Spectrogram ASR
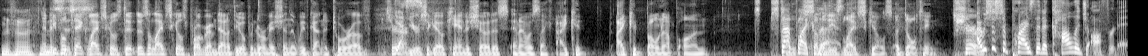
Mm-hmm. And People just- take life skills. There's a life skills program down at the Open Door Mission that we've gotten a tour of Sure. Yes. years ago. Candace showed us, and I was like, I could, I could bone up on stuff like some that. of these life skills, adulting. Sure. I was just surprised that a college offered it.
